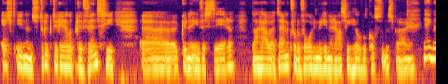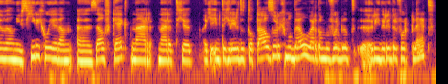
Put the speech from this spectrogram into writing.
echt in een structurele preventie eh, kunnen investeren, dan gaan we uiteindelijk voor de volgende generatie heel veel kosten besparen. Ja, ik ben wel nieuwsgierig hoe je dan eh, zelf kijkt naar, naar het ge- geïntegreerde totaalzorgmodel, waar dan bijvoorbeeld eh, Rieder Ridder voor pleit.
